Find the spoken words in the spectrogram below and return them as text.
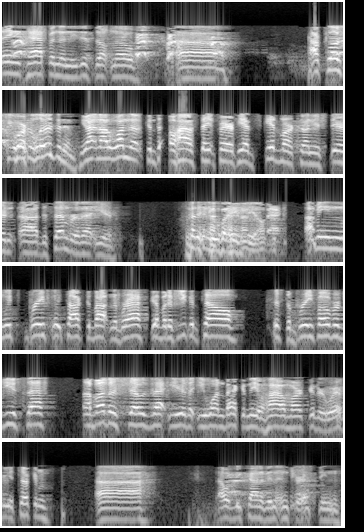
things happen, and you just don't know uh how close you were to losing him. You might not have won the Ohio State Fair if you had skid marks on your steer in uh, December of that year. But anyway, I mean, we briefly talked about Nebraska, but if you could tell just a brief overview, Seth, of other shows that year that you won back in the Ohio market or wherever you took him, uh, that would be kind of an interesting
